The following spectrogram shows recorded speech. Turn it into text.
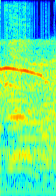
Hallelujah.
